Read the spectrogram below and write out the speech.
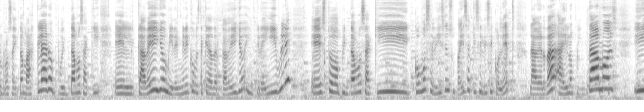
un rosadito más claro. Pintamos aquí el cabello, miren, miren cómo está quedando el cabello, increíble. Esto pintamos aquí, ¿cómo se le dice en su país? Aquí se le dice Colette, la verdad, ahí lo pintamos. Y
